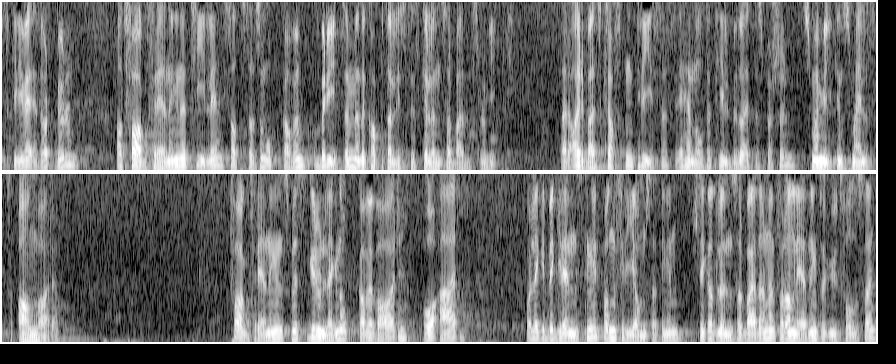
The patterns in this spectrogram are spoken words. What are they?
skriver Edvard Bull at fagforeningene tidlig satte seg som oppgave å bryte med det kapitalistiske lønnsarbeidets logikk, der arbeidskraften prises i henhold til tilbud og etterspørsel som en hvilken som helst annen vare. Fagforeningens mest grunnleggende oppgave var, og er, å legge begrensninger på den frie omsetningen, slik at lønnsarbeiderne får anledning til å utfolde seg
